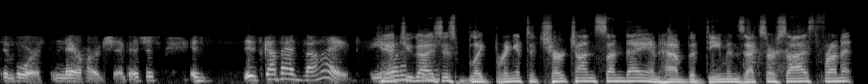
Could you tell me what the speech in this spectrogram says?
divorce and their hardship. It's just it's it's got bad vibes. You Can't what you I'm guys saying? just like bring it to church on Sunday and have the demons exorcised from it?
